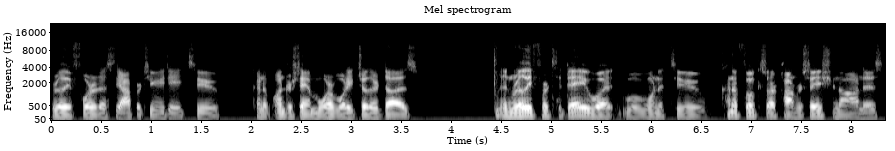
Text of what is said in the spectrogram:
really afforded us the opportunity to kind of understand more of what each other does. And really, for today, what we wanted to kind of focus our conversation on is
